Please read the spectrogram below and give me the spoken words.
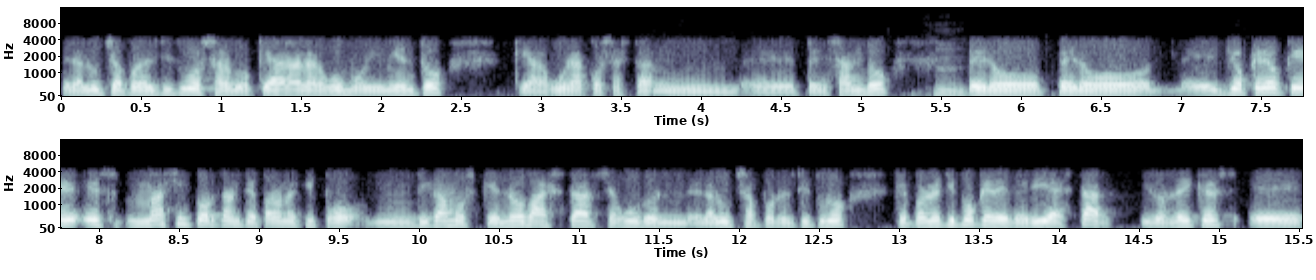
en la lucha por el título, salvo que hagan algún movimiento, que alguna cosa están eh, pensando, pero, pero eh, yo creo que es más importante para un equipo, mm, digamos, que no va a estar seguro en, en la lucha por el título, que para un equipo que debería estar. Y los Lakers, eh,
